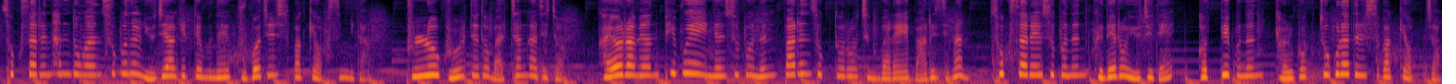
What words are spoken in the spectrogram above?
속살은 한동안 수분을 유지하기 때문에 굽어질 수밖에 없습니다. 불로 구울 때도 마찬가지죠. 가열하면 피부에 있는 수분은 빠른 속도로 증발해 마르지만 속살의 수분은 그대로 유지돼 겉피부는 결국 쪼그라들 수밖에 없죠.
